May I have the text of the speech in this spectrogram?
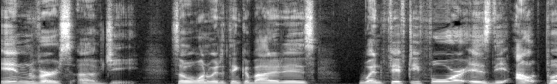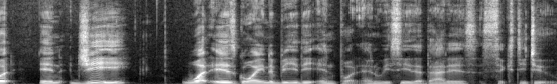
inverse of g. So one way to think about it is when 54 is the output in g, what is going to be the input? And we see that that is 62.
